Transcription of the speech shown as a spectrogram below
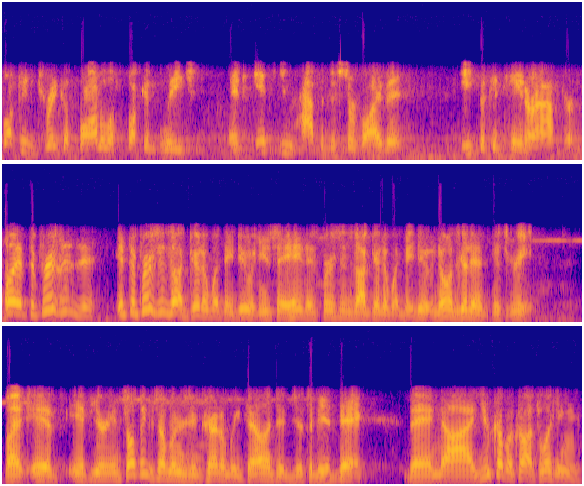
fucking drink a bottle of fucking bleach, and if you happen to survive it, eat the container after. Well, if the person if the person's not good at what they do, and you say, "Hey, this person's not good at what they do," no one's going to disagree. But if if you're insulting someone who's incredibly talented just to be a dick, then uh, you come across looking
